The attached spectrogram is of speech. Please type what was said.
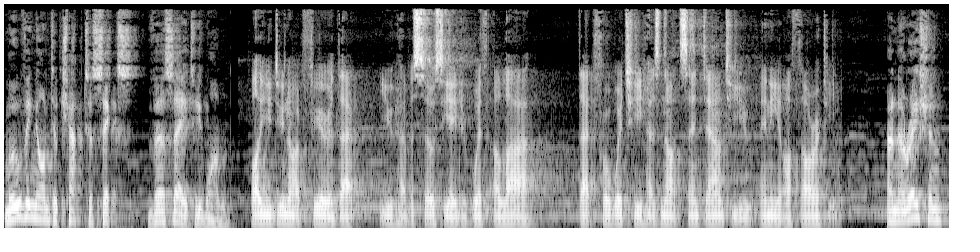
Moving on to chapter 6, verse 81. while you do not fear that you have associated with Allah, that for which He has not sent down to you any authority. A narration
